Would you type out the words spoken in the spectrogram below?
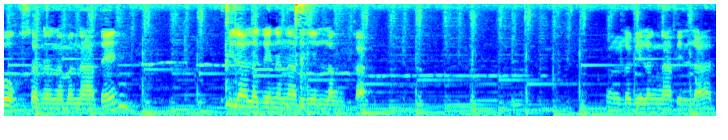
Buksan na naman natin. Ilalagay na natin yung langka. So, lagay lang natin lahat.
